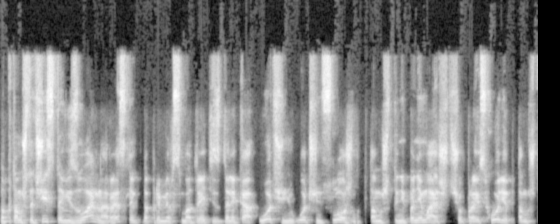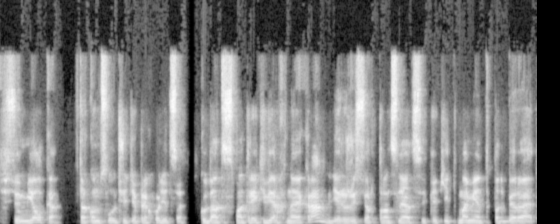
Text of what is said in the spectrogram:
Но потому что чисто визуально рестлинг, например, смотреть издалека очень-очень сложно, потому что ты не понимаешь, что происходит, потому что все мелко, в таком случае тебе приходится куда-то смотреть вверх на экран, где режиссер трансляции какие-то моменты подбирает.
